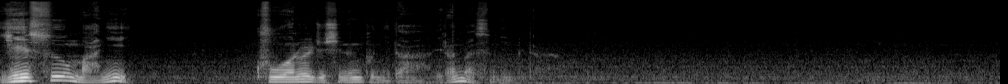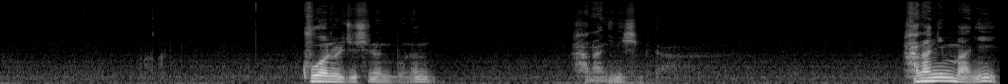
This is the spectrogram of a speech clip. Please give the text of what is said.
예수만이 구원을 주시는 분이다. 이런 말씀입니다. 구원을 주시는 분은 하나님이십니다. 하나님만이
